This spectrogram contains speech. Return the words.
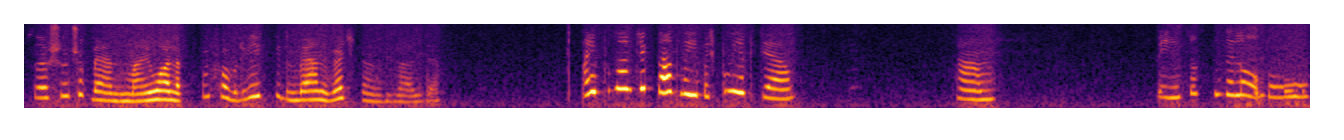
Mesela şunu çok beğendim ben. Yuvarlak. Bunu favoriye ekledim. Beğendim. Gerçekten güzeldi. Ay bunlar çok tatlıymış. Bunu yapacağım. Tamam. çok güzel oldu.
